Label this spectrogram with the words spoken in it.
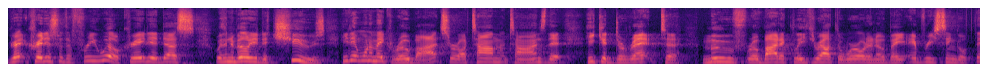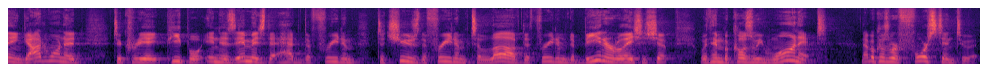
created us with a free will, created us with an ability to choose. He didn't want to make robots or automatons that he could direct to move robotically throughout the world and obey every single thing. God wanted to create people in his image that had the freedom to choose, the freedom to love, the freedom to be in a relationship with him because we want it, not because we're forced into it.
